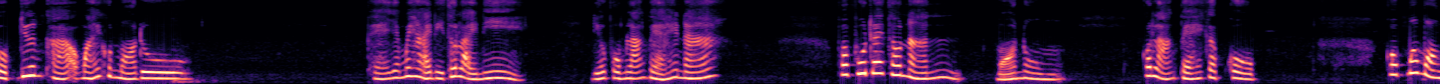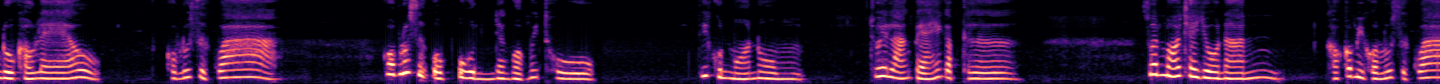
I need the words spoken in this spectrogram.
กบยื่นขาออกมาให้คุณหมอดู แผลยังไม่หายดีเท่าไหร่นี่ เดี๋ยวผมล้างแผลให้นะ อพูดได้เท่านั้น หมอหนุ่มก็ล้างแผลให้กับกบ กบเมื่อมองดูเขาแล้ว กบรู้สึกว่า กบรู้สึกอบอุ่นอย่างบอกไม่ถูก ที่คุณหมอหนม ช่วยล้างแผลให้กับเธอ ส่วนหมอชายโยนั้น เขาก็มีความรู้สึกว่า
